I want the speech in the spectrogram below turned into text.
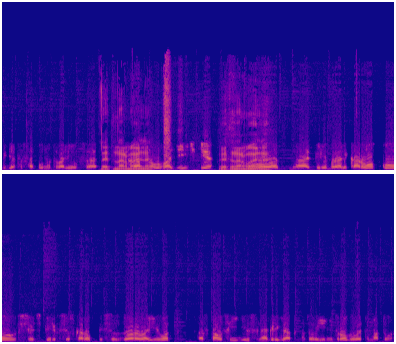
где-то сапун отвалился, Это нормально. водички. Это нормально. Вот, да, перебрали коробку, все, теперь все с коробкой, все здорово. И вот остался единственный агрегат, который я не трогал, это мотор.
